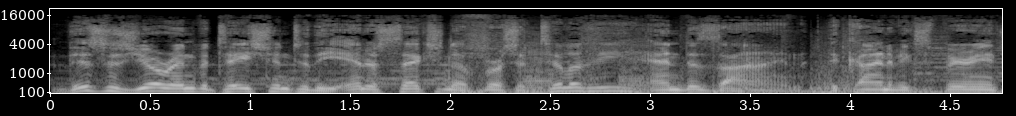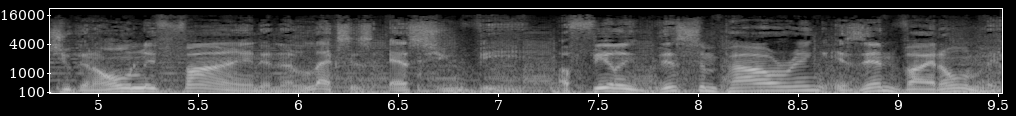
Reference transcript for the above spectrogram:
This is your invitation to the intersection of versatility and design. The kind of experience you can only find in a Lexus SUV. A feeling this empowering is invite only.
